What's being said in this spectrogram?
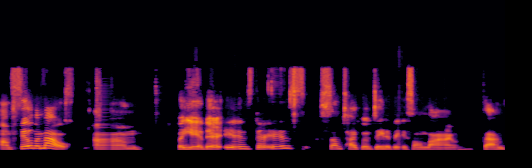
um, fill them out. Um, but yeah, there is there is some type of database online that I'm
